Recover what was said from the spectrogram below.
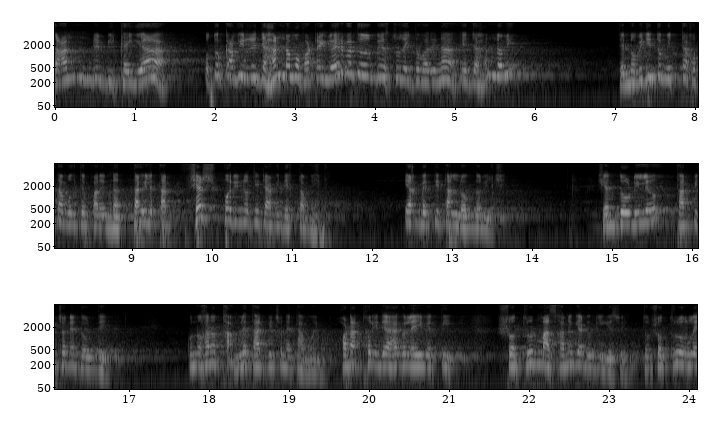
জান রে বিকাইয়া অত কাবির রে জাহান্নামও ফাটাইলো, এর বাদে ব্যস্ত যাইতে পারে না, এ জাহান্নামি তে নবীজি তো মিথ্যা কথা বলতে পারেন না, তাইলে তার শেষ পরিণতিটা আমি দেখতাম হইব। এক ব্যক্তি তার লোক দৌড়িলছে। সে দৌড়িলেও তার পিছনে দৌড় দেয় কোনোখানে থামলে তার পিছনে থামইন হঠাৎ করে দেখা গেলে এই ব্যক্তি শত্রুর মাঝখানে গিয়ে ঢুকিয়ে গেছেন তো শত্রু হলে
